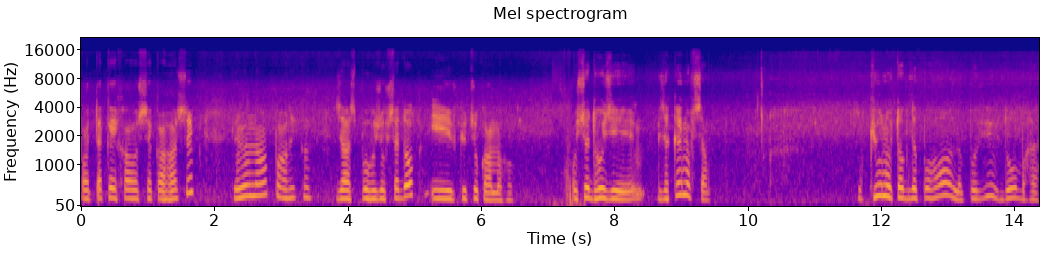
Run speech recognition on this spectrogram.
От такий хороший карасик. Кинув на опарика. Зараз погружу в садок і включу камеру. Ось, друзі, закинувся. Кюнув так непогано, повів добре.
